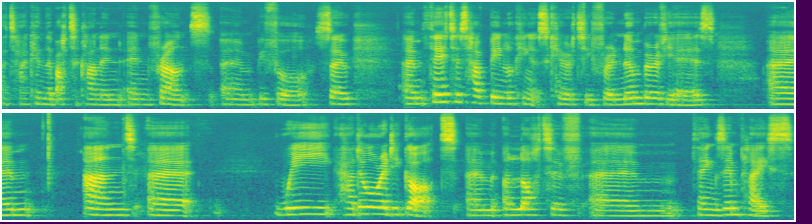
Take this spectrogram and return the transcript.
attack in the Bataclan in, in France um, before. So um, theatres have been looking at security for a number of years. Um, and uh, we had already got um, a lot of um, things in place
